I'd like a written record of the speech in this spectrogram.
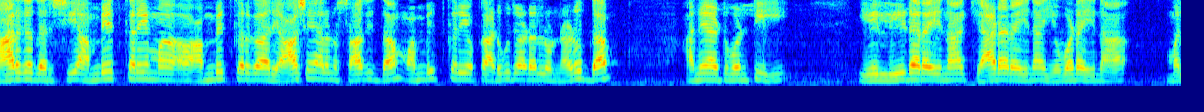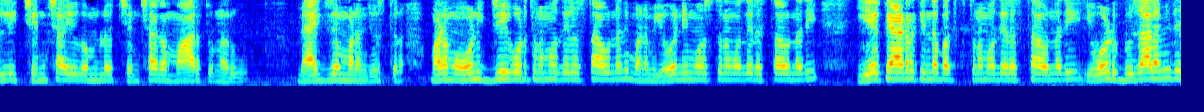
మార్గదర్శి అంబేద్కరే మా అంబేద్కర్ గారి ఆశయాలను సాధిద్దాం అంబేద్కర్ యొక్క అడుగుజాడల్లో నడుద్దాం అనేటువంటి ఏ లీడర్ అయినా క్యాడర్ అయినా ఎవడైనా మళ్ళీ చెంచా యుగంలో చెంచాగా మారుతున్నారు. మ్యాక్సిమం మనం చూస్తున్నాం మనం ఓనికి చేయగొడుతున్నామో తెలుస్తూ ఉన్నది మనం ఎవరిని మోస్తున్నామో తెలుస్తూ ఉన్నది ఏ క్యాడర్ కింద బతుకుతున్నామో తెలుస్తూ ఉన్నది ఎవడు భుజాల మీద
